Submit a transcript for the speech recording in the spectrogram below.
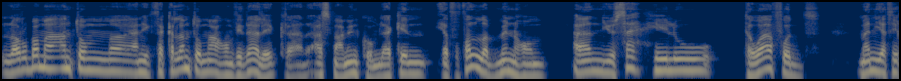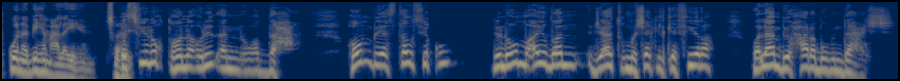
لربما أنتم آه، يعني تكلمتم معهم في ذلك أنا أسمع منكم لكن يتطلب منهم أن يسهلوا توافد من يثقون بهم عليهم. صحيح. بس في نقطة هنا أريد أن أوضحها. هم بيستوثقوا لأن هم أيضا جاءتهم مشاكل كثيرة والآن بيحاربوا من داعش.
